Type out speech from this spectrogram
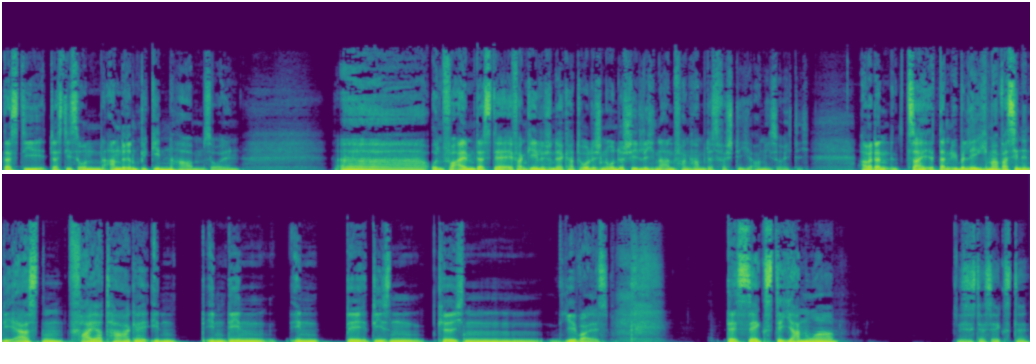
dass die, dass die so einen anderen Beginn haben sollen. Ah, und vor allem, dass der evangelische und der katholische einen unterschiedlichen Anfang haben, das verstehe ich auch nicht so richtig. Aber dann, dann überlege ich mal, was sind denn die ersten Feiertage in in den, in de, diesen Kirchen jeweils. Der 6. Januar, ist es der 6.?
